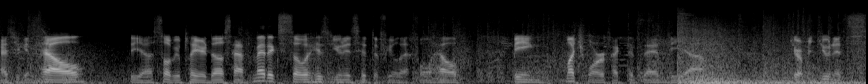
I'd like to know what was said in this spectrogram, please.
As you can tell, the uh, Soviet player does have medics, so his units hit the field at full health, being much more effective than the uh, German units.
